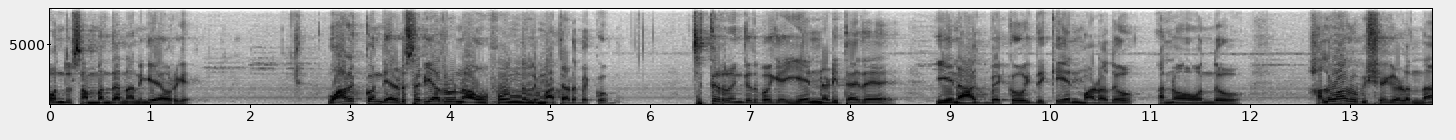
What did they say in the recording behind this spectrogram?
ಒಂದು ಸಂಬಂಧ ನನಗೆ ಅವ್ರಿಗೆ. ವಾರಕ್ಕೊಂದು ಎರಡು ಸರಿಯಾದರೂ ನಾವು ಫೋನ್ನಲ್ಲಿ ಮಾತಾಡಬೇಕು. ಚಿತ್ರರಂಗದ ಬಗ್ಗೆ ಏನು ನಡೀತಾ ಇದೆ, ಏನು ಆಗಬೇಕು, ಇದಕ್ಕೆ ಏನು ಮಾಡೋದು ಅನ್ನೋ ಒಂದು ಹಲವಾರು ವಿಷಯಗಳನ್ನು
